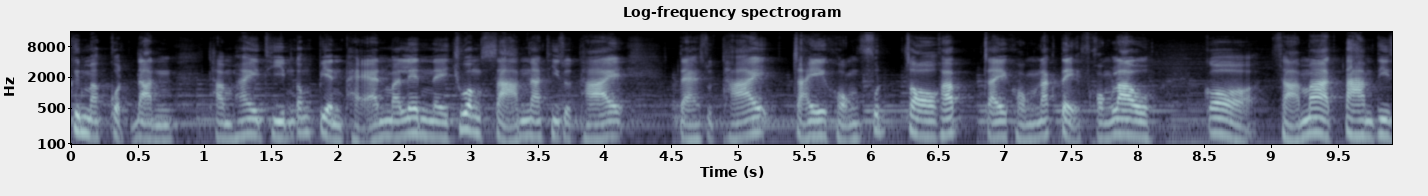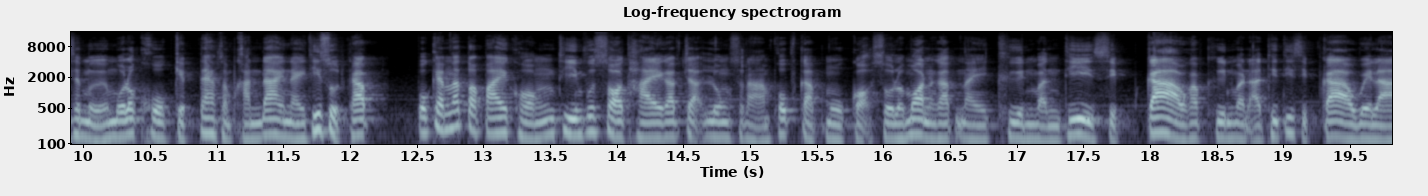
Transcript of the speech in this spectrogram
ขึ้นมากดดันทำให้ทีมต้องเปลี่ยนแผนมาเล่นในช่วง 3 นาทีสุดท้าย แต่สุดท้ายใจของฟุตซอลครับ ใจของนักเตะของเรา ก็สามารถตามตีเสมอโมร็อกโกเก็บแต้มสำคัญได้ในที่สุดครับโปรแกรมนัดต่อไปของทีมฟุตซอลไทยครับจะลงสนามพบกับหมู่เกาะโซโลมอนครับในคืนวันที่ 19 ครับ คืนวันอาทิตย์ที่ 19 เวลา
